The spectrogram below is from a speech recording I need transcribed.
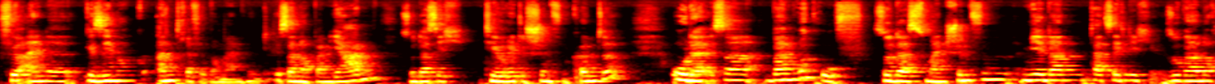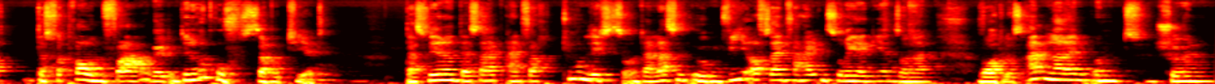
für eine Gesinnung antreffe bei meinem Hund. Ist er noch beim Jagen, so dass ich theoretisch schimpfen könnte? Oder ist er beim Rückruf, so dass mein Schimpfen mir dann tatsächlich sogar noch das Vertrauen verhagelt und den Rückruf sabotiert. Das wäre deshalb einfach tunlichst zu unterlassen, irgendwie auf sein Verhalten zu reagieren, sondern wortlos anleihen und schön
